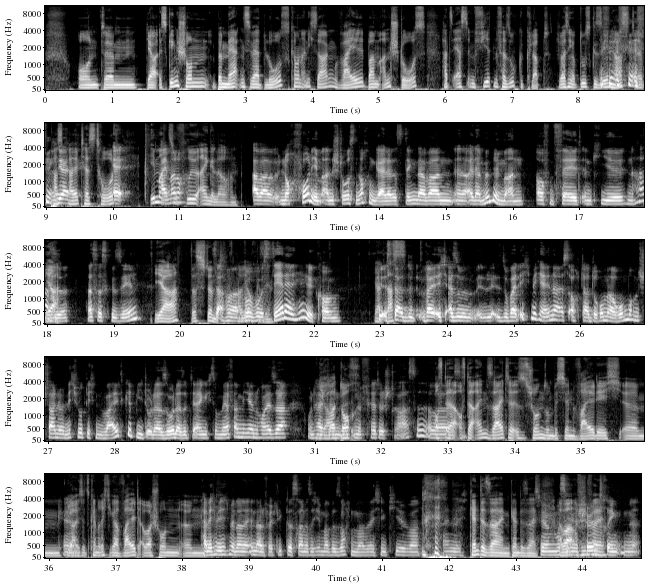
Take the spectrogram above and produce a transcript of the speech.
Und ähm, ja, es ging schon bemerkenswert los, kann man eigentlich sagen, weil beim Anstoß hat es erst im vierten Versuch geklappt. Ich weiß nicht, ob du es gesehen hast. Äh, Pascal ja, Testroth, äh, immer zu noch, früh eingelaufen. Aber noch vor dem Anstoß noch ein geileres Ding, da war ein äh, alter Mümmelmann auf dem Feld in Kiel, ein Hase. Ja. Hast du das gesehen? Ja, das stimmt. Sag mal, wo, wo ist der denn hergekommen? Ja, ist da, weil ich, also, soweit ich mich erinnere, ist auch da drumherum ums Stadion nicht wirklich ein Waldgebiet oder so. Da sind ja eigentlich so Mehrfamilienhäuser und halt ja, dann doch. eine fette Straße. auf, der, auf der einen Seite ist es schon so ein bisschen waldig. Ähm, okay. Ja, ist jetzt kein richtiger Wald, aber schon. Ähm, Kann ich mich nicht mehr daran erinnern. Vielleicht liegt das daran, dass ich immer besoffen war, weil ich in Kiel war. könnte sein, könnte sein. Deswegen muss aber ich schön Fall, trinken. Ne?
